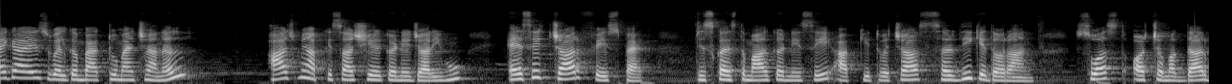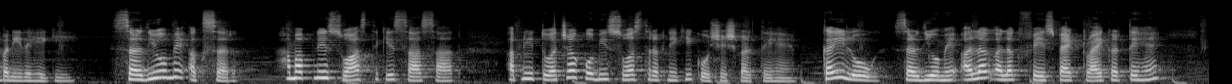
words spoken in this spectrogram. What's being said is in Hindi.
Hi guys welcome back to my channel आज मैं आपके साथ शेयर करने जा रही हूँ ऐसे चार फेस पैक जिसका इस्तेमाल करने से आपकी त्वचा सर्दी के दौरान स्वस्थ और चमकदार बनी रहेगी। सर्दियों में अक्सर हम अपने स्वास्थ्य के साथ साथ अपनी त्वचा को भी स्वस्थ रखने की कोशिश करते हैं। कई लोग सर्दियों में अलग अलग फेस पैक ट्राई करते हैं,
